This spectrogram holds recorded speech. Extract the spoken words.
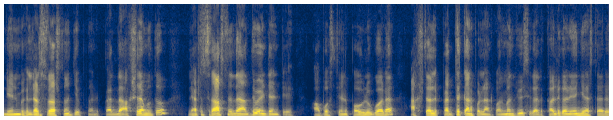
నేను మీకు లెటర్స్ రాస్తున్నాను చెప్తున్నాను పెద్ద అక్షరంతో లెటర్స్ రాస్తున్న దాని అర్థం ఏంటంటే అపోస్తైన పౌలు కూడా అక్షరాలు పెద్ద కనపడాలంట కొంతమంది చూసి కదా కళ్ళు కానీ ఏం చేస్తారు?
